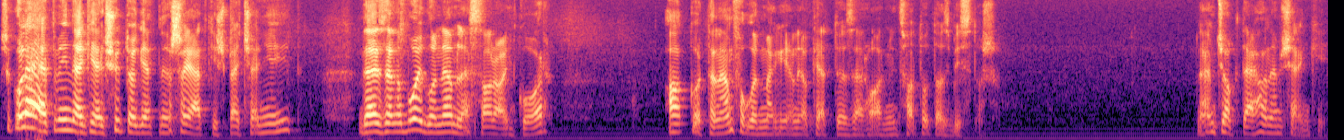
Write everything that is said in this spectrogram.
És akkor lehet mindenkinek sütögetni a saját kis pecsenyét de ezen a bolygón nem lesz aranykor akkor te nem fogod megélni a 2036-ot az biztos. Nem csak te hanem senki.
